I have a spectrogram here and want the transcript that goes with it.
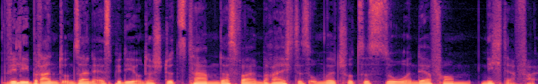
Willy Brandt und seine SPD unterstützt haben. Das war im Bereich des Umweltschutzes so in der Form nicht der Fall.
